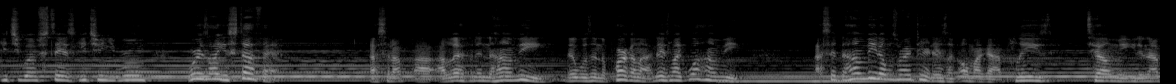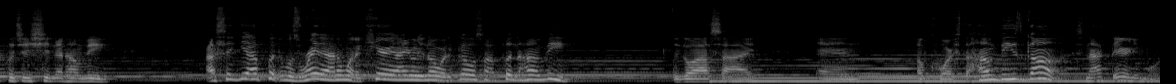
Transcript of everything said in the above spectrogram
get you upstairs, get you in your room. Where's all your stuff at? I said, I, I, I left it in the Humvee that was in the parking lot. They're like, what Humvee? I said, the Humvee that was right there. They was like, oh my God, please tell me you did not put your shit in that Humvee. I said, yeah, I put it was raining. I don't want to carry it. I didn't really know where to go, so I put in the Humvee. We go outside, and of course, the Humvee's gone. It's not there anymore.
